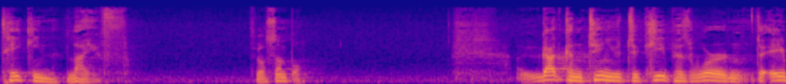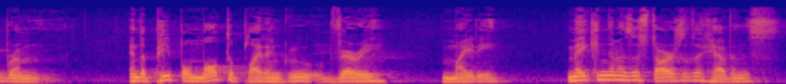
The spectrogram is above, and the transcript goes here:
taking life. It's real simple. God continued to keep his word to Abram, and the people multiplied and grew very mighty, making them as the stars of the heavens,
